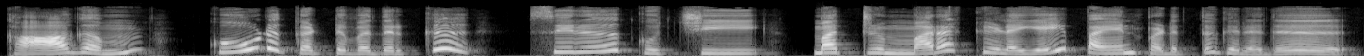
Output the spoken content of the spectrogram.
காகம் கூடு கட்டுவதற்கு சிறு குச்சி மற்றும் மரக்கிளையை பயன்படுத்துகிறது.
